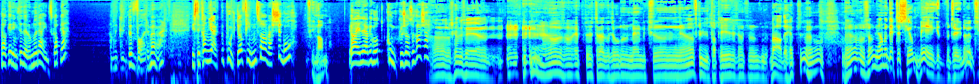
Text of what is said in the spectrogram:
Jeg har ikke ringt til dere om noe regnskap, jeg. Ja, Men Gud bevare meg vel. Hvis det kan hjelpe politiet å finne den, så vær så god. Finn ham. Ja, Eller er vi gått konkurs også, kanskje? Ja, skal vi se ja, så Eple 30 kroner, melk, ja, fluepapir, badehette ja. Ja, og så, ja, men dette ser jo meget betryggende ut.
